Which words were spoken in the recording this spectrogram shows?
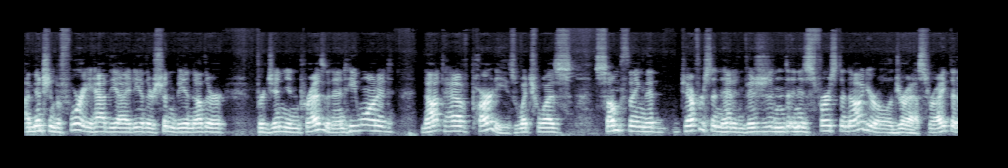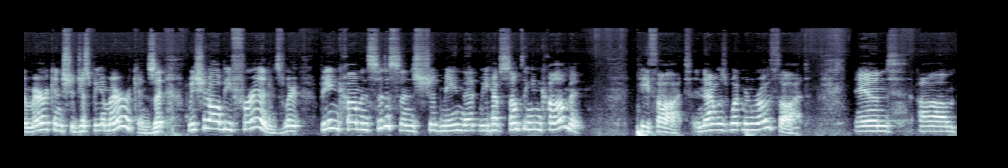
I mentioned before he had the idea there shouldn't be another Virginian president. He wanted not to have parties, which was something that Jefferson had envisioned in his first inaugural address, right? That Americans should just be Americans, that we should all be friends. We're, being common citizens should mean that we have something in common, he thought. And that was what Monroe thought. And um,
